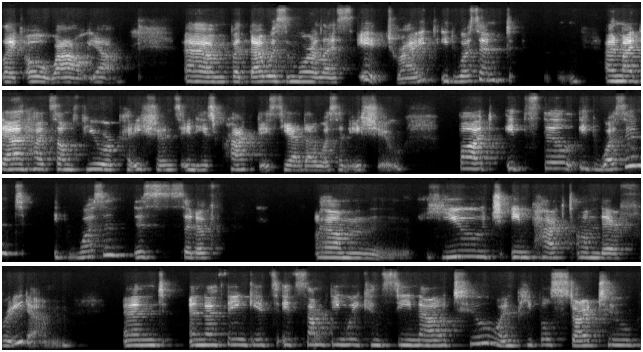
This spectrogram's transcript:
like oh wow yeah. Um, but that was more or less it right? It wasn't and my dad had some fewer patients in his practice. Yeah that was an issue. But it still it wasn't it wasn't this sort of um, huge impact on their freedom and and i think it's it's something we can see now too when people start to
